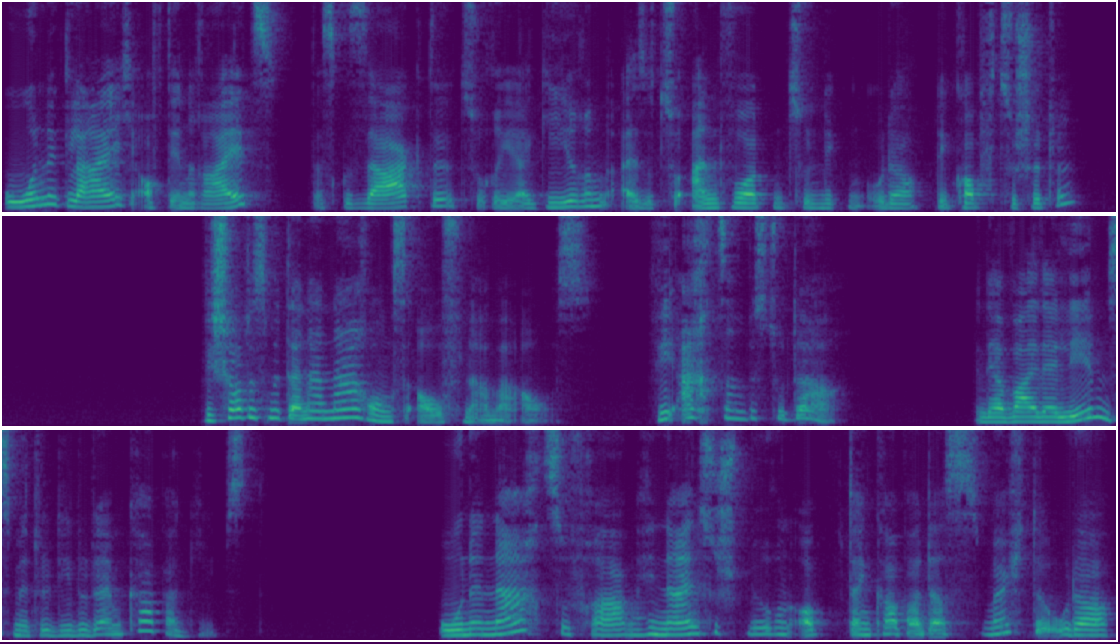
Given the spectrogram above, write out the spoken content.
ohne gleich auf den Reiz, das Gesagte zu reagieren, also zu antworten, zu nicken oder den Kopf zu schütteln? Wie schaut es mit deiner Nahrungsaufnahme aus? Wie achtsam bist du da? In der Wahl der Lebensmittel, die du deinem Körper gibst. Ohne nachzufragen, hineinzuspüren, ob dein Körper das möchte oder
